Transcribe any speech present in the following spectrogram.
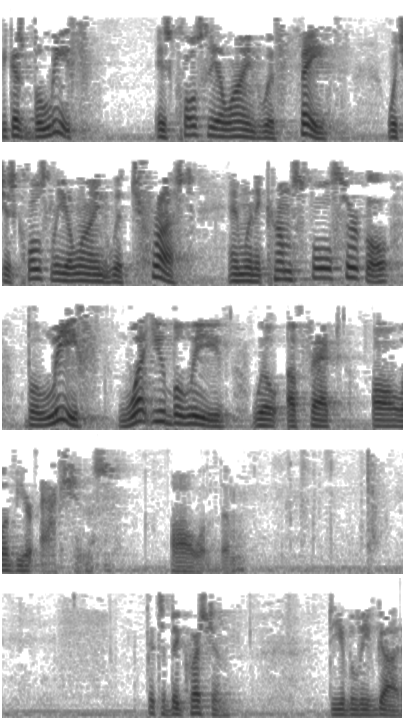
Because belief is closely aligned with faith, which is closely aligned with trust. And when it comes full circle, belief, what you believe, will affect all of your actions. All of them. It's a big question. Do you believe God?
